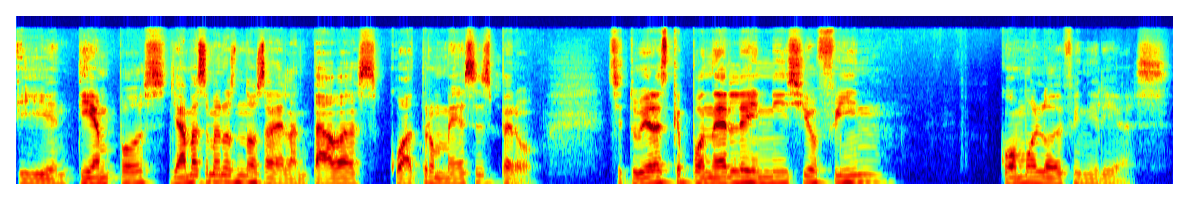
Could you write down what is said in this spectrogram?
y en tiempos? Ya más o menos nos adelantabas cuatro meses, pero si tuvieras que ponerle inicio, fin, ¿cómo lo definirías?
